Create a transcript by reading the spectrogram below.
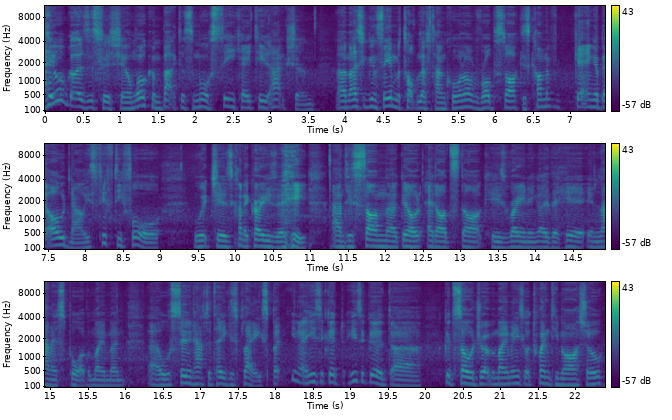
Hey what up guys, it's Fish here and welcome back to some more CK2 action. Um, as you can see in the top left hand corner, Robb Stark is kind of getting a bit old now. He's 54, which is kind of crazy. And his son, uh, good old Eddard Stark, who's reigning over here in Lannisport at the moment, uh, will soon have to take his place. But you know, he's a good, he's a good, uh, good soldier at the moment. He's got 20 martial,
